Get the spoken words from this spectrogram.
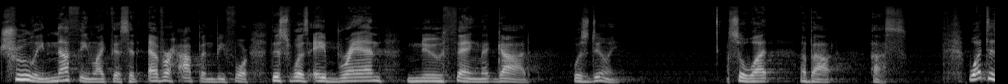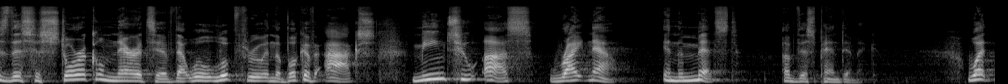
Truly, nothing like this had ever happened before. This was a brand new thing that God was doing. So, what about us? What does this historical narrative that we'll look through in the book of Acts mean to us right now in the midst of this pandemic? What,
